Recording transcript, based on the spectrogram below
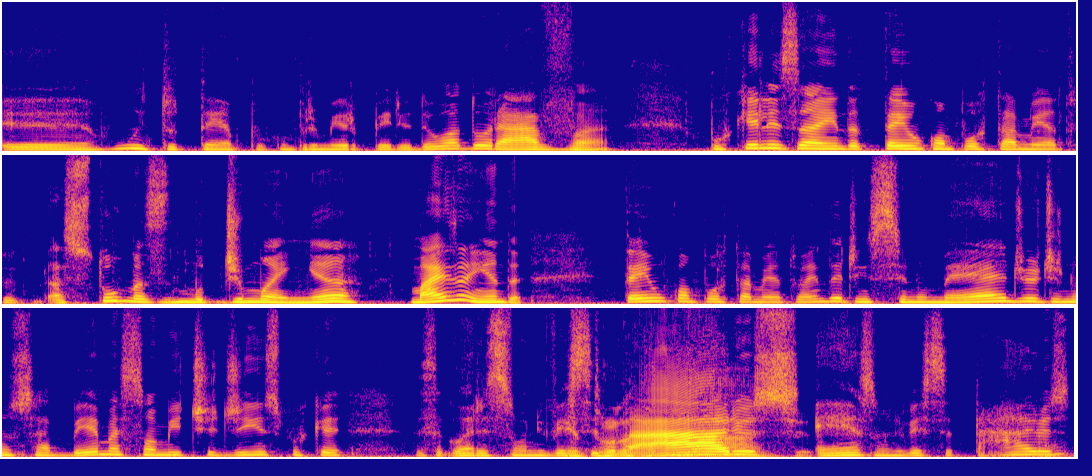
é, muito tempo com o primeiro período. Eu adorava, porque eles ainda têm um comportamento, as turmas de manhã, mais ainda, têm um comportamento ainda de ensino médio, de não saber, mas são mitidinhos, porque eles agora são universitários. É, são universitários.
